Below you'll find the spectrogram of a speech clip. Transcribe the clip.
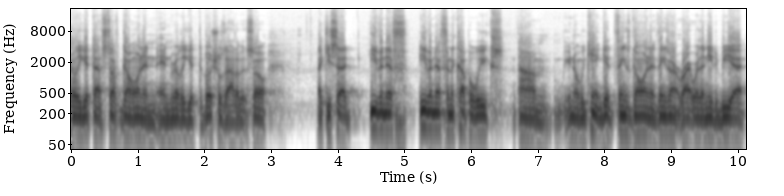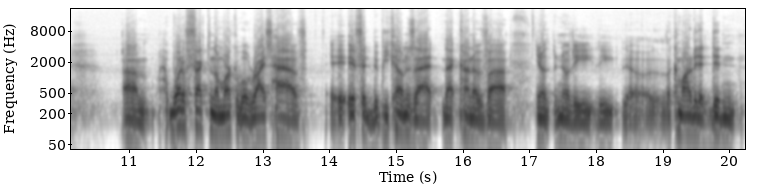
really get that stuff going and, and really get the bushels out of it. So like you said, even if even if in a couple weeks, um, you know, we can't get things going and things aren't right where they need to be at, um, what effect in the market will rice have if it becomes that that kind of uh, you know you know the the uh, the commodity that didn't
